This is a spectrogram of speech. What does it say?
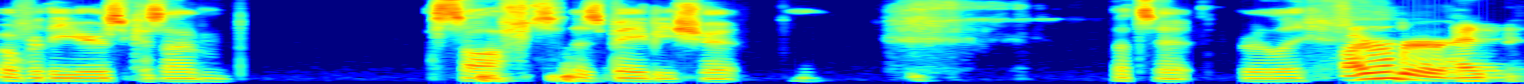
over the years because I'm soft as baby shit. That's it, really. I remember. And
